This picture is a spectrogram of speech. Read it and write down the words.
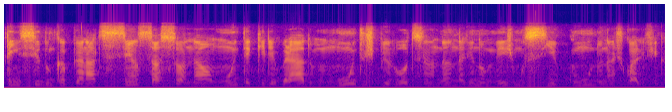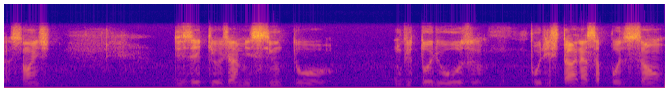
tem sido um campeonato sensacional, muito equilibrado, muitos pilotos andando ali no mesmo segundo nas qualificações dizer que eu já me sinto um vitorioso por estar nessa posição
